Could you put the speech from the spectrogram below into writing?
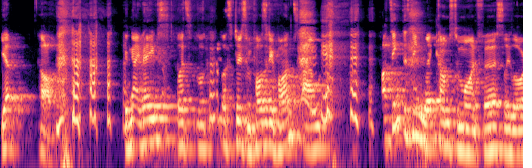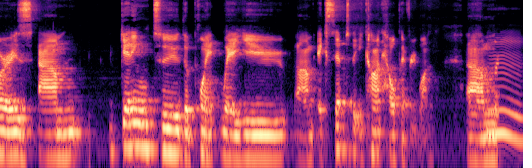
Yep. Oh, good name, heaps. Let's let's do some positive ones. Um, yeah. I think the thing that comes to mind firstly, Laura, is um, getting to the point where you um, accept that you can't help everyone. Um, mm.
